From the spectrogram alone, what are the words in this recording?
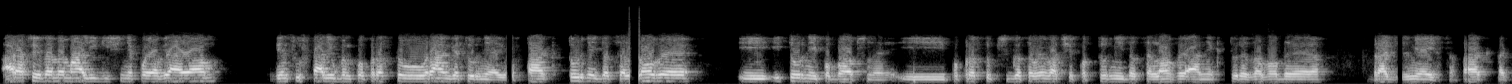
A raczej w MMA ligi się nie pojawiają, więc ustaliłbym po prostu rangę turniejów, tak? Turniej docelowy i, i turniej poboczny i po prostu przygotowywać się pod turniej docelowy, a niektóre zawody brać z miejsca, tak? Tak,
